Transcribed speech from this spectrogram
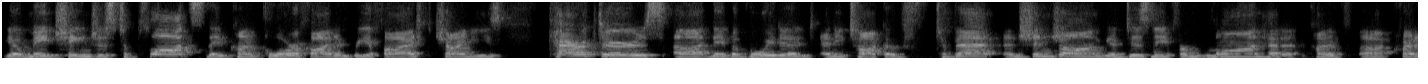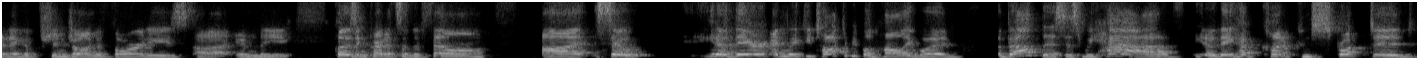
you know made changes to plots. They've kind of glorified and reified chinese characters. Uh, they've avoided any talk of tibet and xinjiang. You know disney from mulan had a kind of uh, crediting of xinjiang authorities uh, in the closing credits of the film. Uh, so you know there and if you talk to people in hollywood about this is we have you know they have kind of constructed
